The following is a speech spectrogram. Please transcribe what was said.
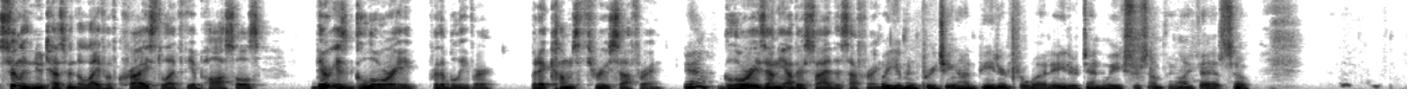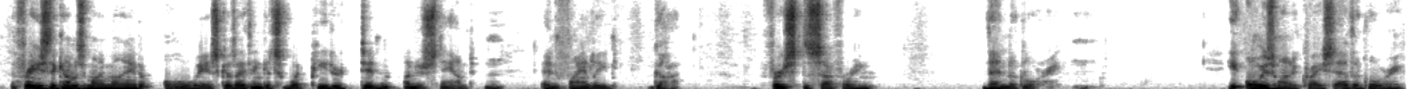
certainly the New Testament, the life of Christ, the life of the apostles. There is glory for the believer, but it comes through suffering. Yeah. Glory is on the other side of the suffering. Well, you've been preaching on Peter for what, eight or 10 weeks or something like that. So the phrase that comes to my mind always, because I think it's what Peter didn't understand Mm. and finally got first the suffering, then the glory. He always wanted Christ to have the glory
